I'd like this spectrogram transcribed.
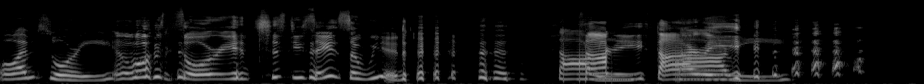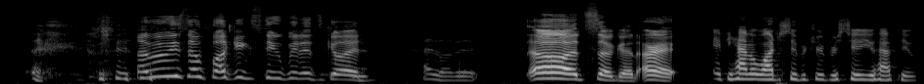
Oh, I'm sorry. Oh, I'm sorry. It's just you say it so weird. Sorry. sorry, sorry. That movie's so fucking stupid. It's good. I love it. Oh, it's so good. All right, If you haven't watched Super Troopers 2, you have to.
